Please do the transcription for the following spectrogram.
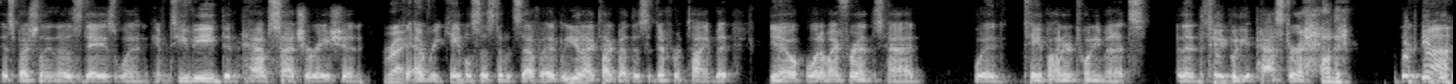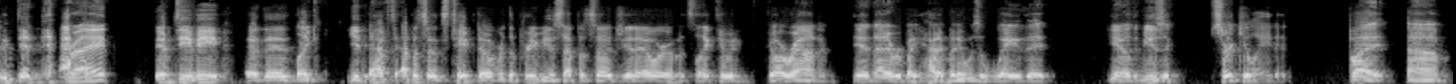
especially in those days when MTV didn't have saturation right to every cable system and stuff. Uh, You and I talked about this a different time, but you know, one of my friends had would tape 120 minutes, and then the tape would get passed around to people Ah, who didn't have right MTV, and then like you'd have episodes taped over the previous episodes, you know, where it was like it would go around, and yeah, not everybody had it, but it was a way that you know the music circulated. But um,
